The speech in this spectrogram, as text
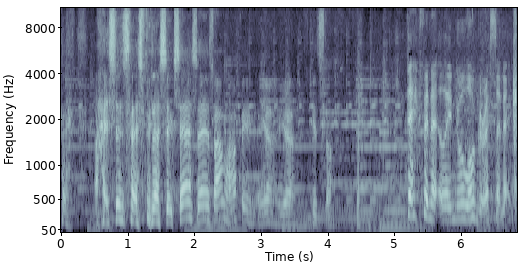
Since it's been a success, yes, I'm happy. Yeah, yeah, good stuff. Definitely no longer a cynic.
